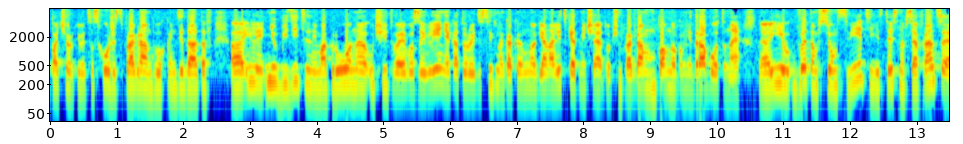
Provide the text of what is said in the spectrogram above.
подчеркивается схожесть программ двух кандидатов, или неубедительный Макрон, учитывая его заявление, которое действительно, как и многие аналитики отмечают, в общем, программа по многому недоработанная. И в этом всем свете, естественно, вся Франция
